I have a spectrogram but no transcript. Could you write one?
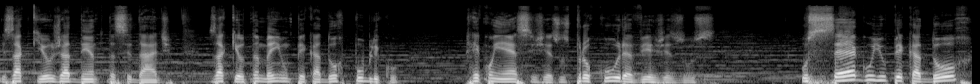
E Zaqueu já dentro da cidade. Zaqueu também um pecador público, reconhece Jesus, procura ver Jesus. O cego e o pecador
